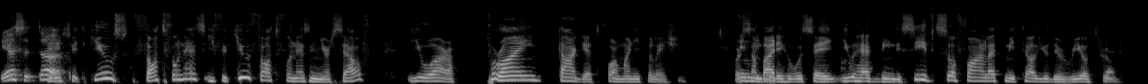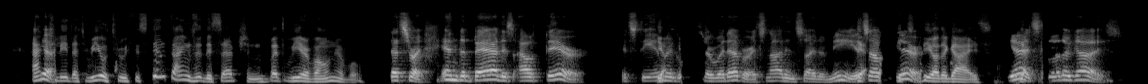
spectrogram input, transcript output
Yes, it does. And if it kills thoughtfulness, if you kill thoughtfulness in yourself, you are a prime target for manipulation. For Indeed. somebody who will say, You have been deceived so far, let me tell you the real truth. Actually, yeah. that real truth is 10 times a deception, but we are vulnerable. That's right. And the bad is out there. It's the immigrants yeah. or whatever. It's not inside of me. It's yeah, out there. It's the other guys. Yeah, it's the other guys.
